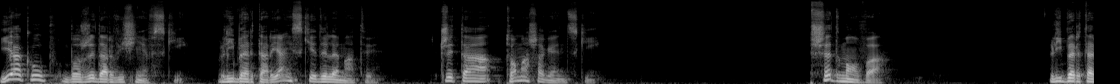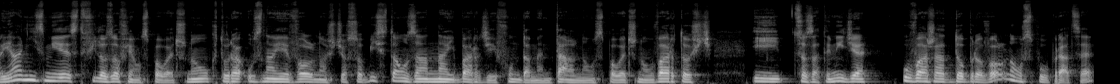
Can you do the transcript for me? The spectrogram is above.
Jakub Bożydar Wiśniewski. Libertariańskie dylematy. Czyta Tomasz Agencki. Przedmowa. Libertarianizm jest filozofią społeczną, która uznaje wolność osobistą za najbardziej fundamentalną społeczną wartość i, co za tym idzie, uważa dobrowolną współpracę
